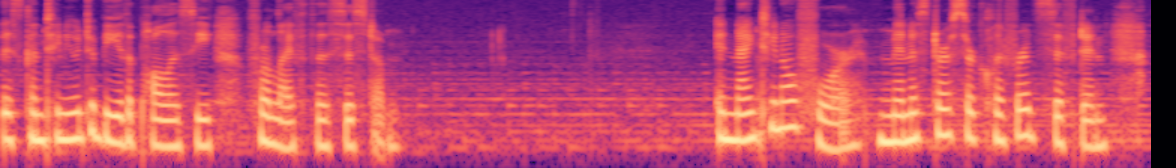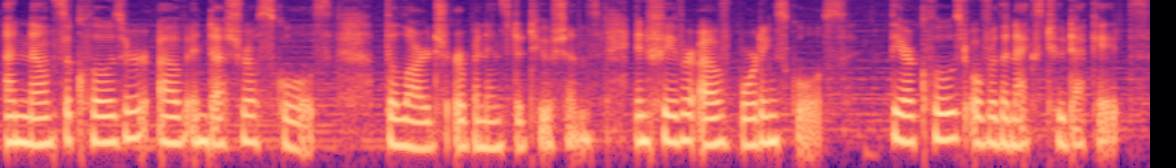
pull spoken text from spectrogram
This continued to be the policy for life of the system. In 1904, Minister Sir Clifford Sifton announced the closure of industrial schools, the large urban institutions, in favor of boarding schools. They are closed over the next two decades.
